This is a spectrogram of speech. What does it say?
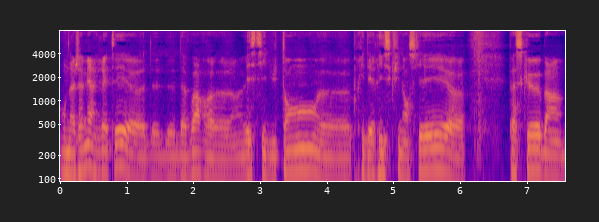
on n'a jamais regretté euh, d'avoir euh, investi du temps, euh, pris des risques financiers, parce que ben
